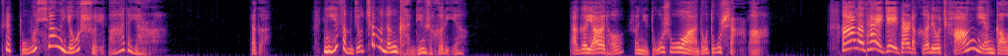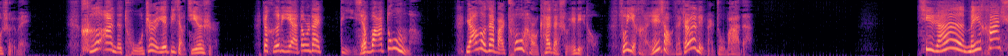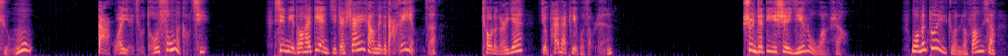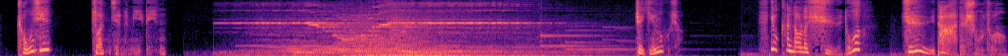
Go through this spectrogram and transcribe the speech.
这不像有水坝的样啊。大哥，你怎么就这么能肯定是河狸呀？大哥摇摇头说：“你读书啊，都读傻了。阿勒泰这边的河流常年高水位，河岸的土质也比较结实，这河狸啊都是在底下挖洞呢，然后再把出口开在水里头，所以很少在这里边筑坝的。既然没哈熊，大伙也就都松了口气。”心里头还惦记着山上那个大黑影子，抽了根烟就拍拍屁股走人。顺着地势一路往上，我们对准了方向，重新钻进了密林。这一路上，又看到了许多巨大的树桩，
